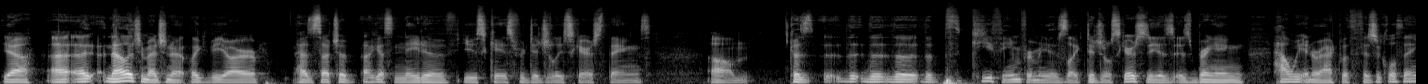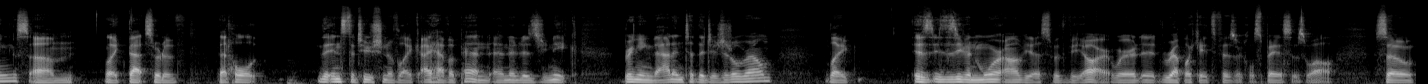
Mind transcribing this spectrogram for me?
Yeah. Uh, uh, now that you mention it, like VR has such a, I guess, native use case for digitally scarce things. Because the, the the the key theme for me is like digital scarcity is is bringing how we interact with physical things, um, like that sort of that whole the institution of like I have a pen and it is unique, bringing that into the digital realm, like is is even more obvious with VR, where it, it replicates physical space as well. So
